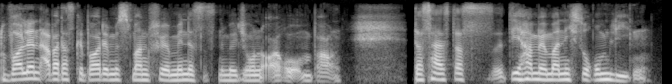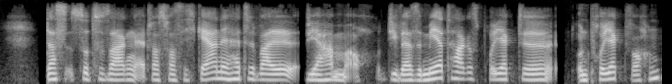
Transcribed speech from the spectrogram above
wollen, aber das Gebäude müsste man für mindestens eine Million Euro umbauen. Das heißt, dass, die haben wir mal nicht so rumliegen. Das ist sozusagen etwas, was ich gerne hätte, weil wir haben auch diverse Mehrtagesprojekte und Projektwochen,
